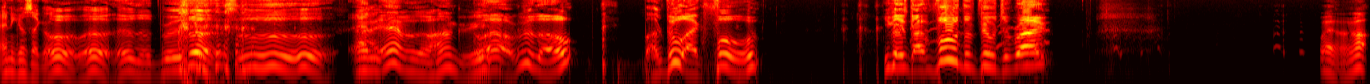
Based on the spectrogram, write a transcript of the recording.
And he goes like, "Oh, oh there's a bruise." ooh, ooh, I am a little hungry. well, you know, I do like food. You guys got food in the future, right? Well,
